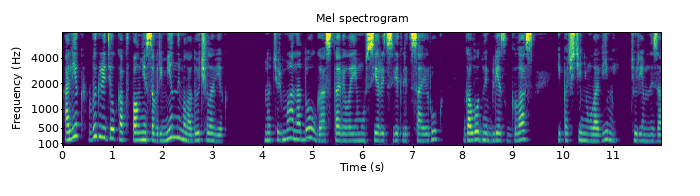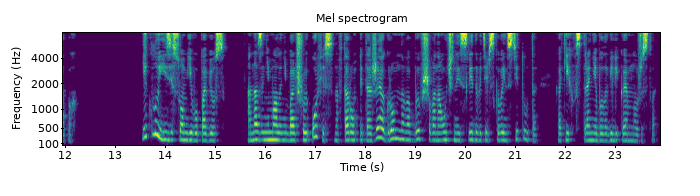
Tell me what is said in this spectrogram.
Олег выглядел как вполне современный молодой человек. Но тюрьма надолго оставила ему серый цвет лица и рук, голодный блеск глаз и почти неуловимый тюремный запах. И к Луизе Сом его повез. Она занимала небольшой офис на втором этаже огромного бывшего научно-исследовательского института, каких в стране было великое множество.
